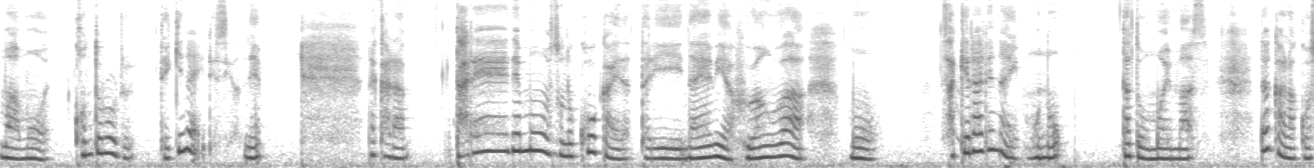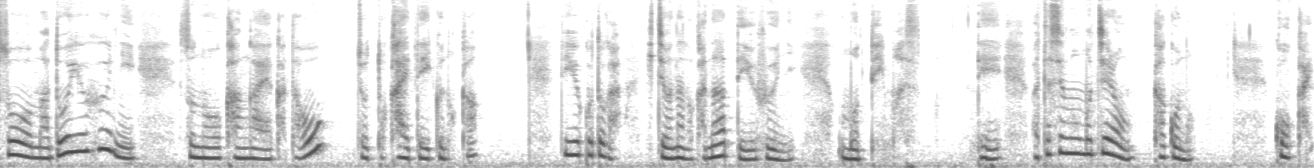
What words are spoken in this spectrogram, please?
まあもうコントロールできないですよね。だから誰でもその後悔だったり悩みや不安はもう避けられないものだと思います。だからこそ、まあ、どういうふうにその考え方をちょっと変えていくのかっていうことが必要なのかなっていうふうに思っています。で私ももちろん過去の後悔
